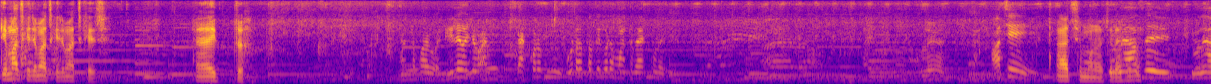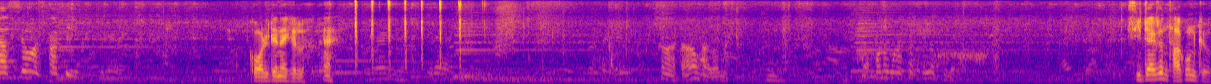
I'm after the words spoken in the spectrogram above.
কে মাছ খেয়েছে মাছ খেয়েছে মাছ খেয়েছে। এই তো। হচ্ছে দেখো আছে। আসছে আমার সাথে। কল টেনে খেলো। হ্যাঁ। সিটে একজন থাকুন কেউ।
